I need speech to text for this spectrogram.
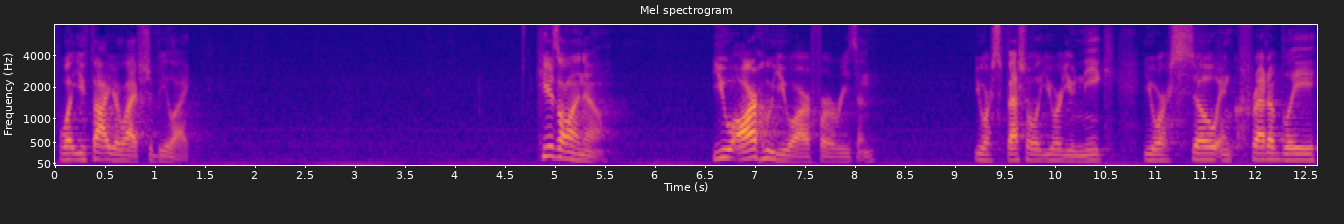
for what you thought your life should be like. Here's all I know you are who you are for a reason. You are special, you are unique, you are so incredibly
